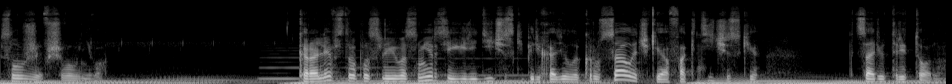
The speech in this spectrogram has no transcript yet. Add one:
служившего у него. Королевство после его смерти юридически переходило к русалочке, а фактически к царю Тритону.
